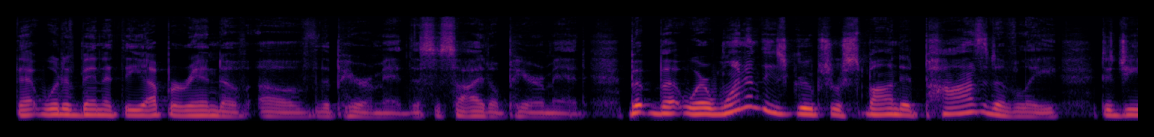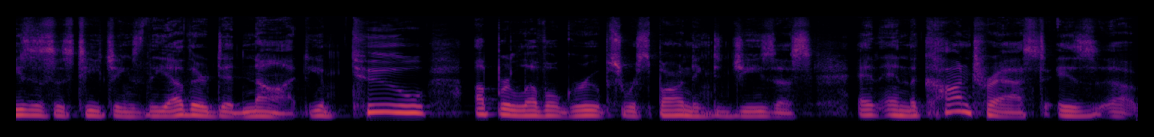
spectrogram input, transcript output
that would have been at the upper end of, of the pyramid, the societal pyramid. But, but where one of these groups responded positively to Jesus' teachings, the other did not. You have two two upper level groups responding to Jesus, and and the contrast is uh,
